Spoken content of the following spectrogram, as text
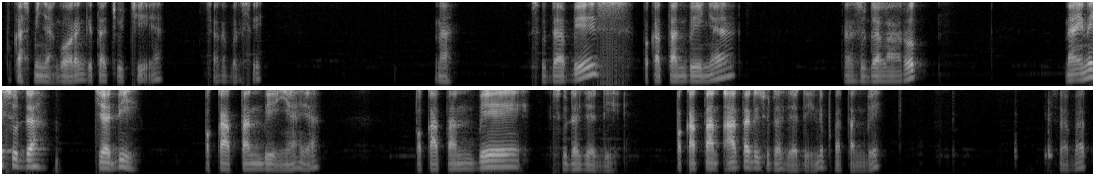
bekas minyak goreng kita cuci ya secara bersih. Nah, sudah habis pekatan B-nya dan sudah larut. Nah, ini sudah jadi pekatan B-nya ya. Pekatan B sudah jadi. pekatan A tadi sudah jadi, ini pekatan B. Sahabat.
